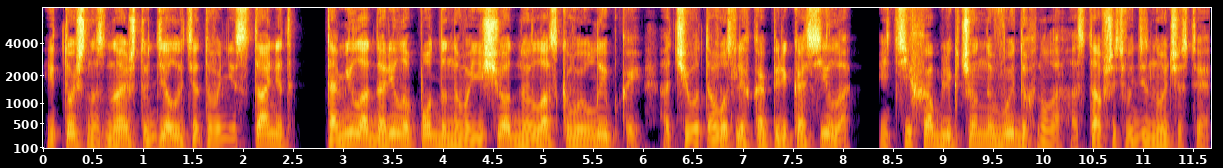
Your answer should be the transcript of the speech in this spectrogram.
и точно зная, что делать этого не станет, Тамила одарила подданного еще одной ласковой улыбкой, отчего того слегка перекосила, и тихо облегченно выдохнула, оставшись в одиночестве.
